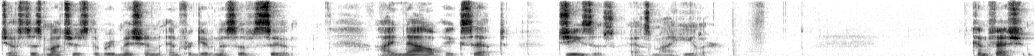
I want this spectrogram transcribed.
just as much as the remission and forgiveness of sin, I now accept Jesus as my healer. Confession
